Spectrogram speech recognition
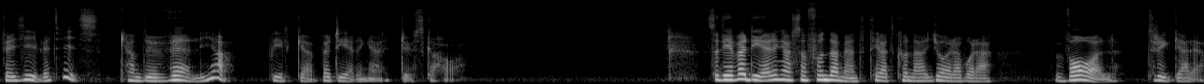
För givetvis kan du välja vilka värderingar du ska ha. Så det är värderingar som fundament till att kunna göra våra val tryggare.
